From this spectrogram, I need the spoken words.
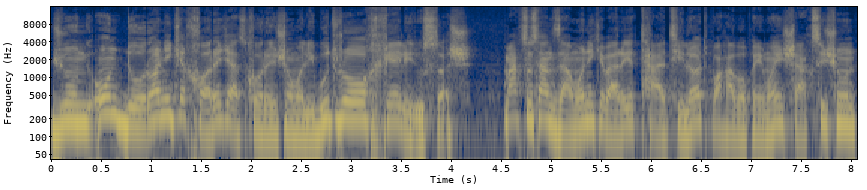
جونگ اون دورانی که خارج از کره شمالی بود رو خیلی دوست داشت. مخصوصا زمانی که برای تعطیلات با هواپیمای شخصیشون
